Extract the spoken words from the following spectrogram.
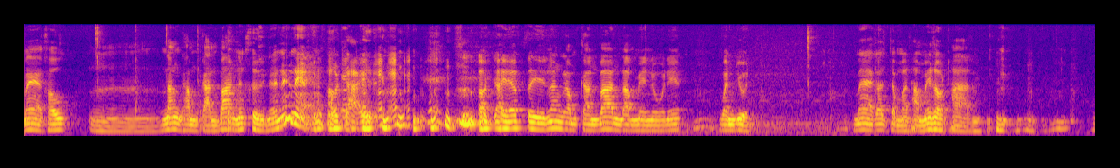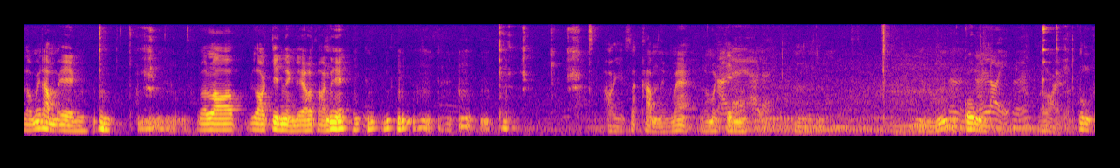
แม่เขาอืม นั่งทำการบ้านทั้งคืนนะเนี่ยเอาใจ เอาใจเอฟซีนั่งทำการบ้านทำเมนูนี้ วันหยุด แม่ก็จะมาทำให้เราทาน เราไม่ทำเองเรารอรอกินอย่างเดียวตอนนี้ เอาอีกสักคำหนึ่งแม่ เรามาเอากินเลยเอาเลยกุ้งอร่อยนะอร่อยกุ้งส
